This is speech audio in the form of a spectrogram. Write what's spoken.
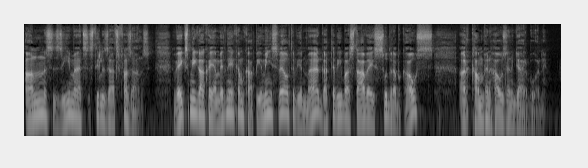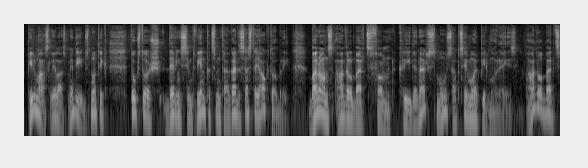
Annas zīmēts stilizēts fazāns. Veiksmīgākajam medniekam, kā piemiņas velte, vienmēr gatavībā stāvējis sudraba kauss ar Kampenhausenu ģerboni. Pirmās lielās medības notika 1911. gada 6. oktobrī. Barons Ādalberts von Krīdeners mūs apciemoja pirmo reizi. Ādalberts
